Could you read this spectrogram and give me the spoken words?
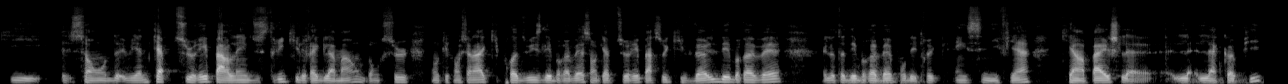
qui sont, viennent capturés par l'industrie qui le réglemente. Donc, ceux, donc, les fonctionnaires qui produisent les brevets sont capturés par ceux qui veulent des brevets. Et là, tu as des brevets pour des trucs insignifiants qui empêchent la, copie.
